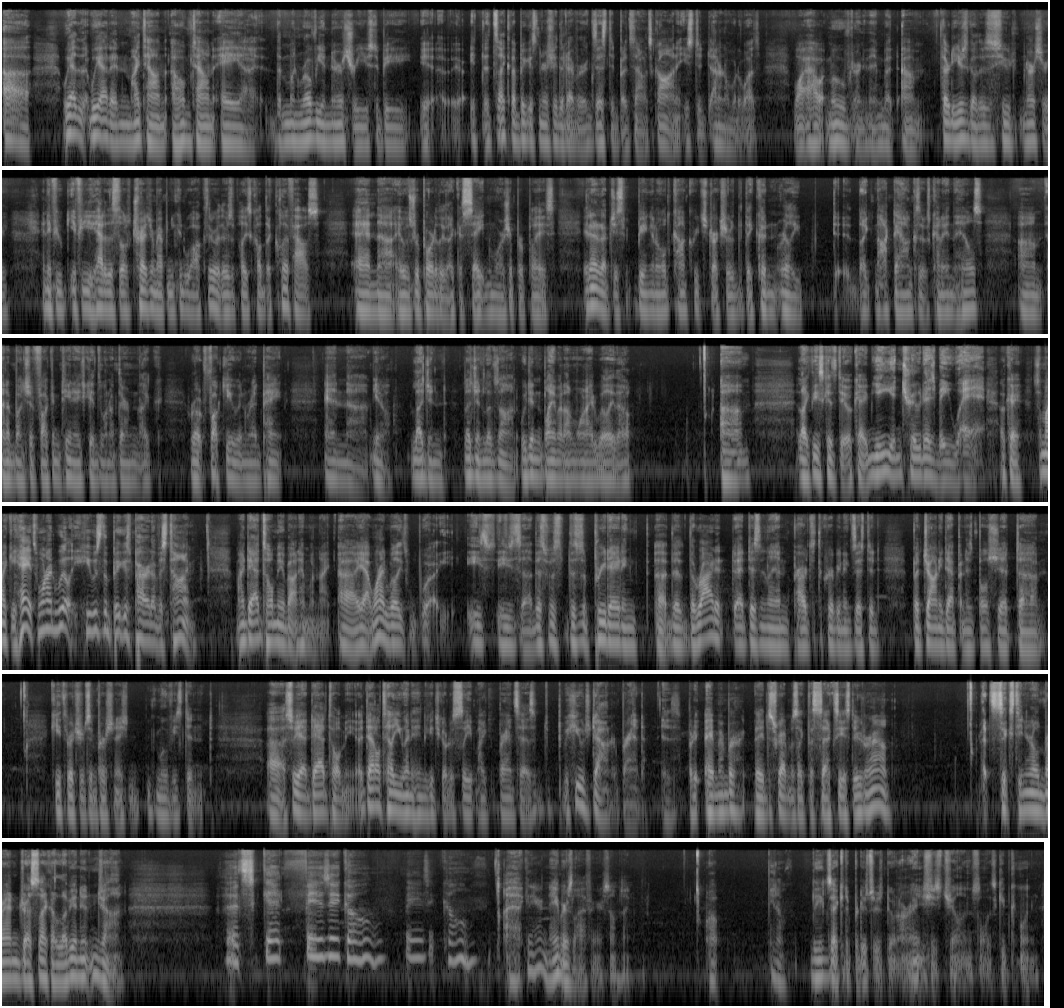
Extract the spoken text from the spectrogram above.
Uh, we had we had in my town, a hometown, a uh, the Monrovia Nursery used to be. It, it's like the biggest nursery that ever existed, but it's now it's gone. It used to I don't know what it was, why how it moved or anything. But um, 30 years ago, there was this huge nursery, and if you if you had this little treasure map and you could walk through it, there's a place called the Cliff House, and uh, it was reportedly like a Satan worshiper place. It ended up just being an old concrete structure that they couldn't really like knock down because it was kind of in the hills, um, and a bunch of fucking teenage kids went up there and like wrote "fuck you" in red paint and uh, you know, legend legend lives on. We didn't blame it on One Eyed Willie though. Um, like these kids do. Okay, ye intruders beware. Okay, so Mikey, hey, it's One Eyed Willie. He was the biggest pirate of his time. My dad told me about him one night. Uh, yeah, One Eyed Willie's he's he's uh, this was this is a predating uh, the the ride at, at Disneyland Pirates of the Caribbean existed, but Johnny Depp and his bullshit uh, Keith Richards impersonation movies didn't. Uh, so yeah, Dad told me. Dad will tell you anything to get you to go to sleep. Mike Brand says, huge downer. Brand is, but hey, remember they described him as like the sexiest dude around. That 16-year-old Brand dressed like Olivia Newton-John. Let's get physical, physical. I can hear neighbors laughing or something. Well, you know, The executive producer's doing all right. She's chilling, so let's keep going.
